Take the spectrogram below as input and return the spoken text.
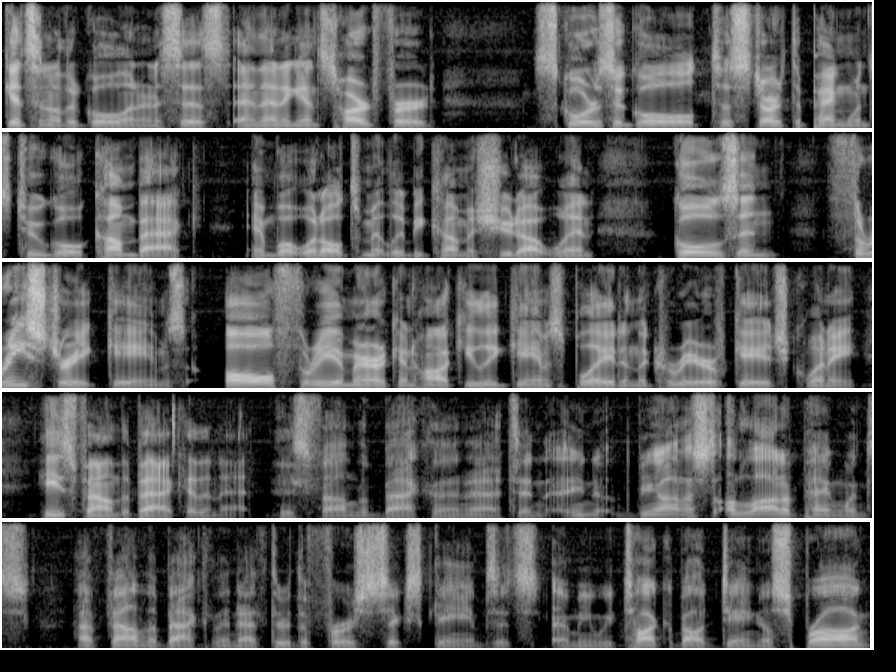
gets another goal and an assist. And then against Hartford, scores a goal to start the Penguins' two-goal comeback in what would ultimately become a shootout win. Goals in three straight games, all three American Hockey League games played in the career of Gage Quinney. He's found the back of the net. He's found the back of the net, and you know, to be honest, a lot of Penguins have found the back of the net through the first six games. It's, I mean, we talk about Daniel Sprong,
